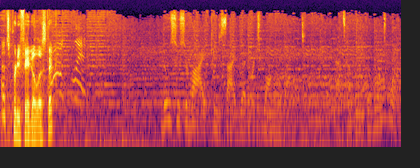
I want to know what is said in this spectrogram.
that's pretty fatalistic. Those who survive can decide whether it's wrong or right. That's how the netherworlds work.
